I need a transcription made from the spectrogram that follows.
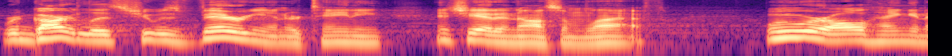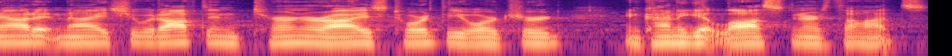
Regardless, she was very entertaining and she had an awesome laugh. When we were all hanging out at night, she would often turn her eyes toward the orchard and kind of get lost in her thoughts.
